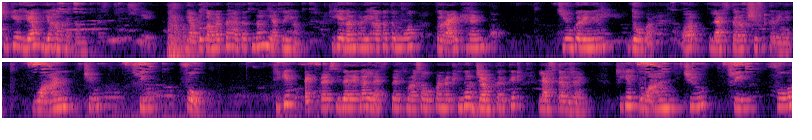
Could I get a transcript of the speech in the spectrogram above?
ठीक है, या यहाँ खत्म? या तो कमर पे हाथ रखना, या तो यहाँ। ठीक है, अगर हमारे यहाँ खत्म हुआ तो राइट हैंड क्यों करेंगे हम? दो बार। और लेफ़्ट तरफ़ शिफ्ट करेंगे। वन टू थ्री फोर ठीक है? राइट पैर सीधा रहेगा लेफ़्ट पैर थोड़ा सा ओपन रखेंगे और जंप करके लेफ़्ट तरफ़ जाएँगे। ठीक है? तो one two three four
